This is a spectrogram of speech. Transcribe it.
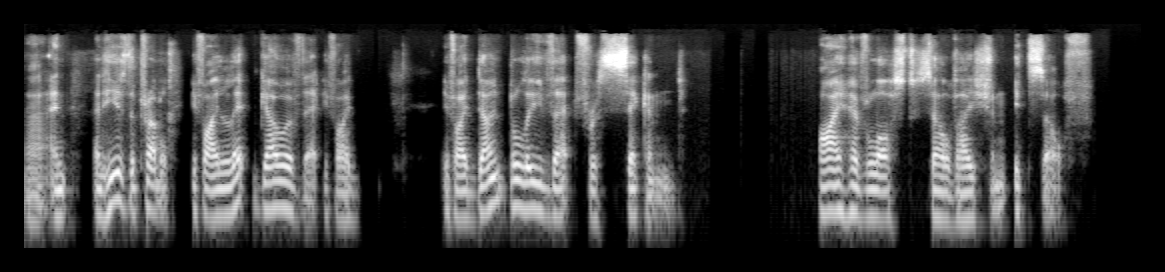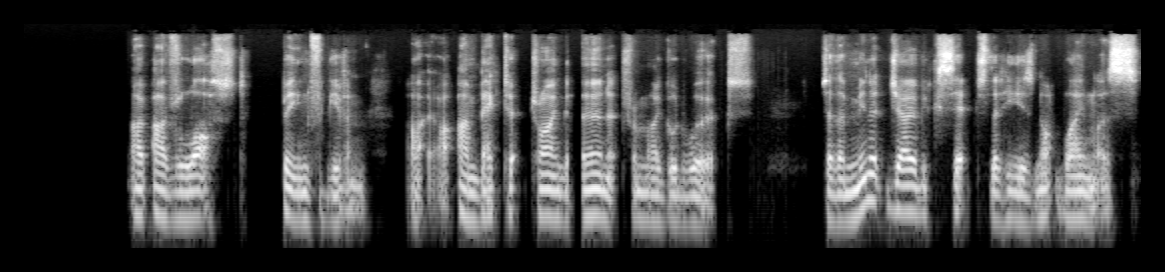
Uh, and and here's the trouble: if I let go of that, if I if I don't believe that for a second, I have lost salvation itself. I, have lost being forgiven. I, I'm back to trying to earn it from my good works. So the minute Job accepts that he is not blameless,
